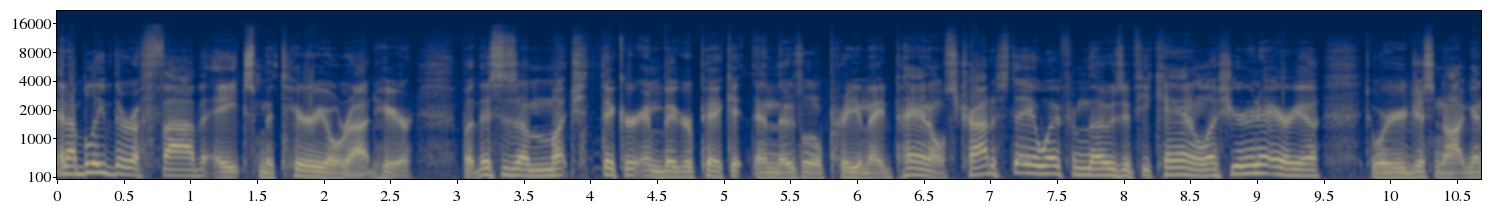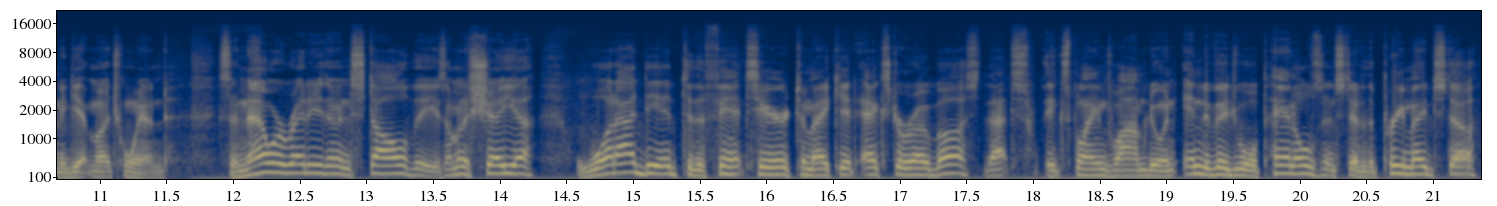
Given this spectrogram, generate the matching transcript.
and I believe they're a 5 8 material right here. But this is a much thicker and bigger picket than those little pre-made panels. Try to stay away from those if you can, unless you're in an area to where you're just not gonna get much wind. So now we're ready to install these. I'm gonna show you what I did to the fence here to make it extra robust. That explains why I'm doing individual panels instead of the pre-made stuff.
